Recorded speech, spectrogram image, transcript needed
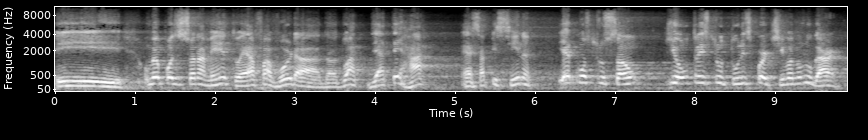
e o meu posicionamento é a favor da, da do, de aterrar essa piscina e a construção de outra estrutura esportiva no lugar.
